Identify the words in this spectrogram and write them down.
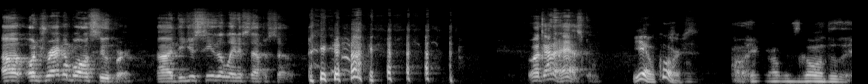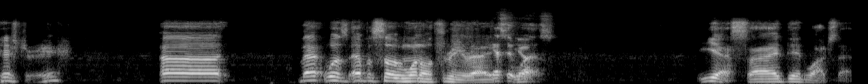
Uh, on Dragon Ball Super, uh, did you see the latest episode? Well, I gotta ask him. yeah, of course. Oh, here I was going through the history. Uh, that was episode 103, right? Yes, it Yep. was. Yes, I did watch that.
